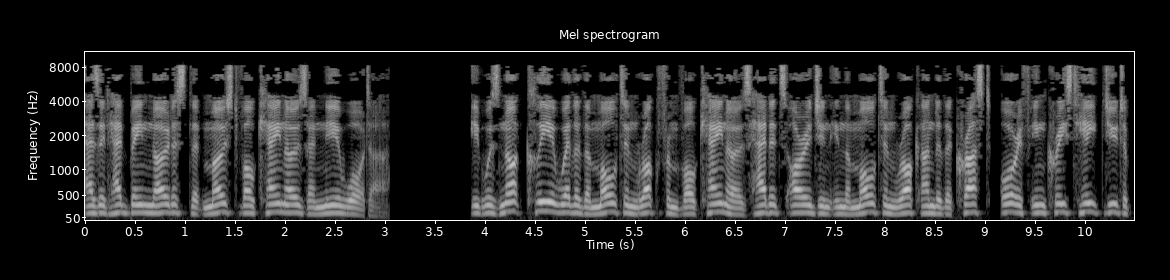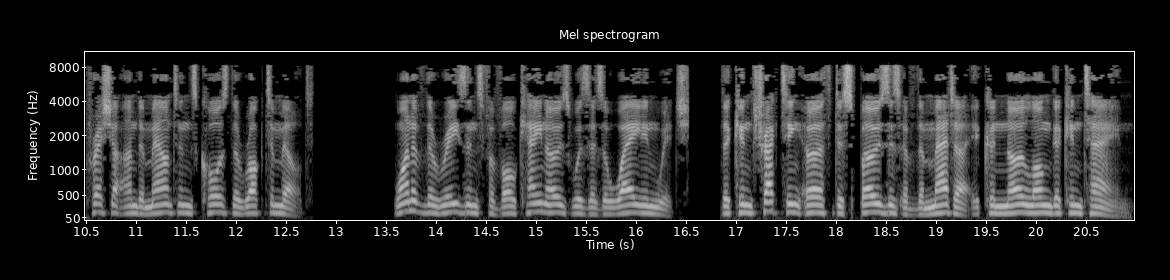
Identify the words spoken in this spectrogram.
as it had been noticed that most volcanoes are near water. It was not clear whether the molten rock from volcanoes had its origin in the molten rock under the crust, or if increased heat due to pressure under mountains caused the rock to melt. One of the reasons for volcanoes was as a way in which the contracting Earth disposes of the matter it can no longer contain.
